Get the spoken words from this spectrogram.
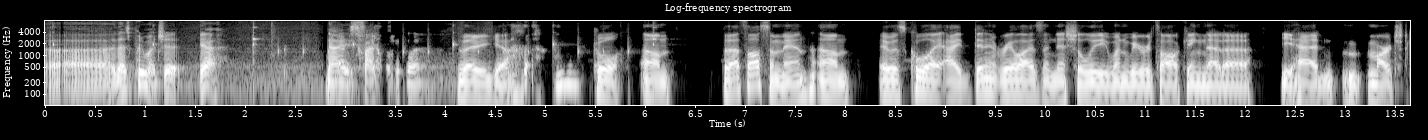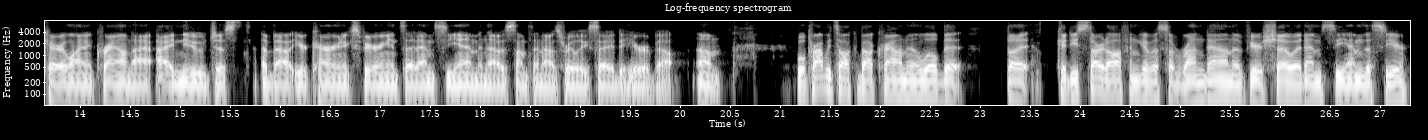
Uh, that's pretty much it. Yeah. Nice. Five. There you go. cool. Um, but that's awesome, man. Um, it was cool. I, I didn't realize initially when we were talking that uh you had marched Carolina Crown. I, I knew just about your current experience at MCM, and that was something I was really excited to hear about. Um, we'll probably talk about Crown in a little bit, but could you start off and give us a rundown of your show at MCM this year?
